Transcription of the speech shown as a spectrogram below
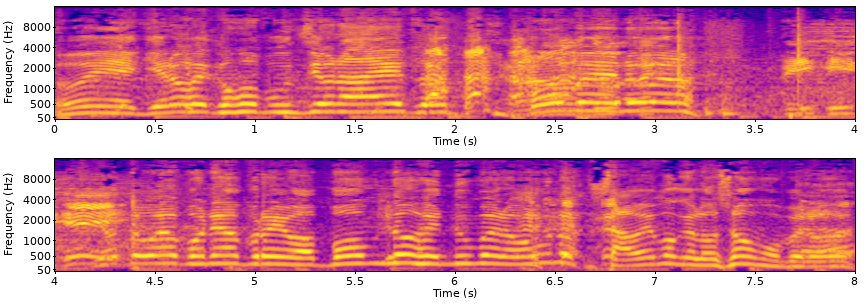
Oye, quiero ver cómo funciona esto. Ponme el número. Yo te voy a poner a prueba. Ponnos el número uno. Sabemos que lo somos, pero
